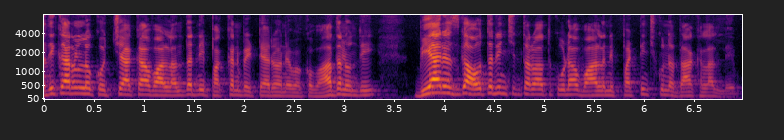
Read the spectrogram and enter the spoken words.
అధికారంలోకి వచ్చాక వాళ్ళందరినీ పక్కన పెట్టారు అనే ఒక వాదన ఉంది. బీఆర్ఎస్గా అవతరించిన తర్వాత కూడా వాళ్ళని పట్టించుకున్న దాఖలాలు లేవు.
